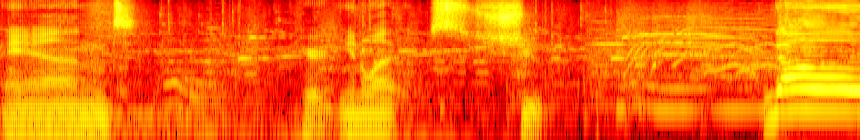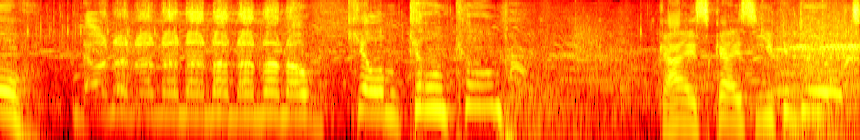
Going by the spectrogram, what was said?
and here, you know what? Shoot. No! No, no, no, no, no, no, no, no, no! Kill him, kill him, kill him! Guys, guys, you can do it!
